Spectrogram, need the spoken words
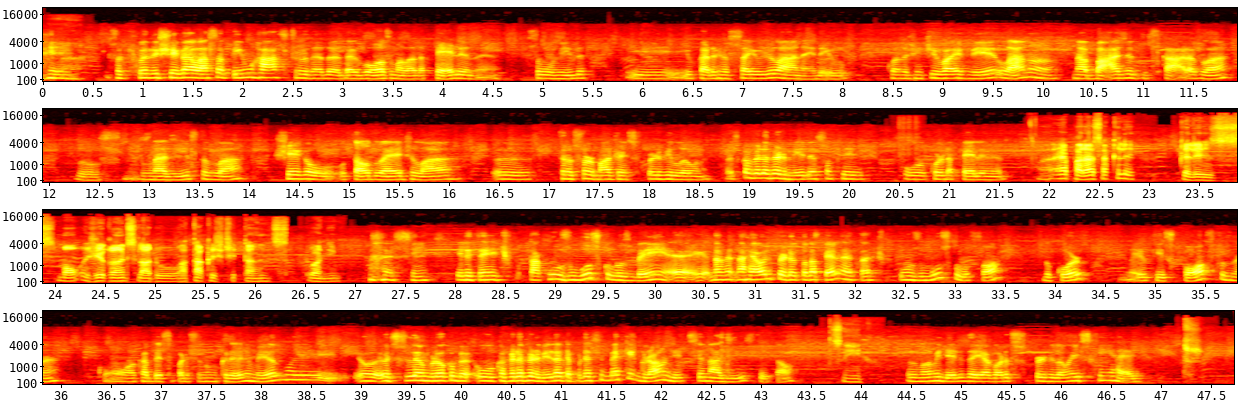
É. Só que quando ele chega lá só tem um rastro, né, da, da gosma lá, da pele, né, dissolvida. E, e, o cara já saiu de lá, né? E daí quando a gente vai ver lá no, na base dos caras lá, dos, dos nazistas lá, chega o, o, tal do Ed lá, uh, transformado já em super vilão, né? Parece caveira vermelha, só que com a cor da pele mesmo. É, parece aquele, aqueles gigantes lá do Ataque de Titãs do anime. Sim, ele tem, tipo, tá com os músculos bem. É, na, na real, ele perdeu toda a pele, né? Tá tipo, com os músculos só do corpo, meio que expostos, né? Com a cabeça parecendo um crânio mesmo, e eu, eu te lembrou o Caveira Vermelha até por esse background de ser nazista e tal. Sim. O nome dele daí agora do super vilão é Skinhead.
